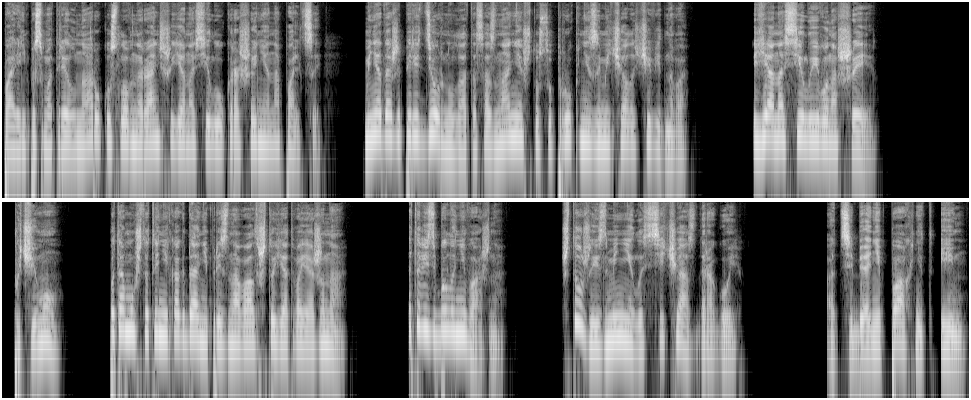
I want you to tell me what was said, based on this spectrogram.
Парень посмотрел на руку, словно раньше я носила украшения на пальцы — меня даже передернуло от осознания, что супруг не замечал очевидного. Я носила его на шее. «Почему?» — потому что ты никогда не признавал, что я твоя жена. Это ведь было неважно. Что же изменилось сейчас, дорогой? От тебя не пахнет им.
